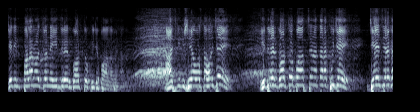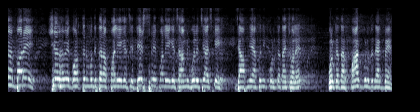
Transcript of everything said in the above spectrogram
যেদিন পালানোর জন্য ইঁদুরের গর্ত খুঁজে পাওয়া যাবে না। আজকে কি সেই অবস্থা হয়েছে? ইঁদুরের গর্ত পাচ্ছে না তারা খুঁজে। যে যেরকম পারে, সেভাবে গর্তের মধ্যে তারা পালিয়ে গেছে, দেশ ছেড়ে পালিয়ে গেছে। আমি বলেছি আজকে যে আপনি এখনই কলকাতায় চলেন। কলকাতার পার্কগুলোতে দেখবেন,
